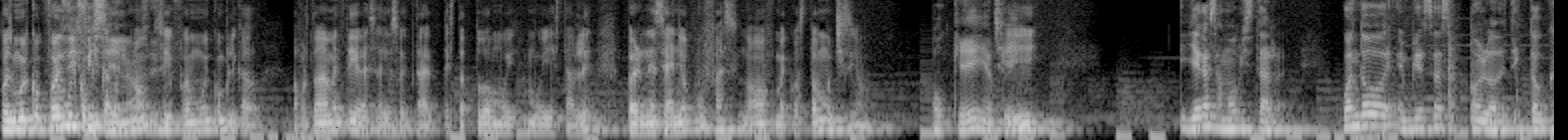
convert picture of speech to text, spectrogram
pues muy, fue Pues muy difícil, complicado, ¿no? ¿no? Sí, fue muy complicado. Afortunadamente, y gracias a Dios, ahorita está todo muy, muy estable, pero en ese año, ufas, no, me costó muchísimo. Ok, ok. Sí. Y llegas a Movistar. ¿Cuándo empiezas con lo de TikTok?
